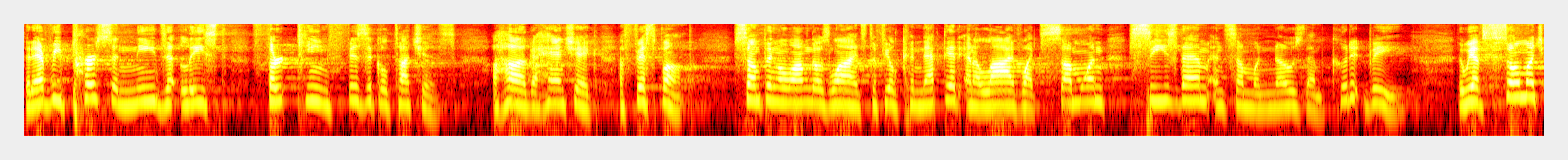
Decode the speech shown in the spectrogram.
that every person needs at least 13 physical touches a hug, a handshake, a fist bump something along those lines to feel connected and alive like someone sees them and someone knows them. Could it be that we have so much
